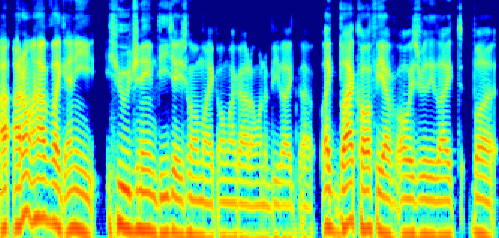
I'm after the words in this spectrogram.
I, I don't have like any huge name DJs who I'm like, oh my god, I want to be like that. Like Black Coffee, I've always really liked, but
